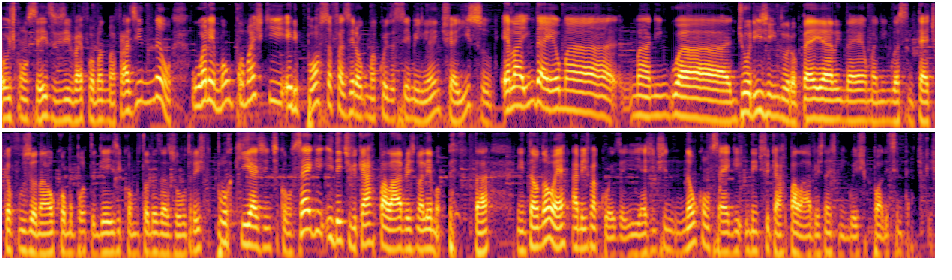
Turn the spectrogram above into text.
os conceitos e vai formando uma frase. E não, o alemão, por mais que ele possa fazer alguma coisa semelhante a isso, ela ainda ainda é uma, uma língua de origem indo-europeia, ela ainda é uma língua sintética fusional como o português e como todas as outras, porque a gente consegue identificar palavras no alemão, tá? Então não é a mesma coisa e a gente não consegue identificar palavras nas línguas polissintéticas.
